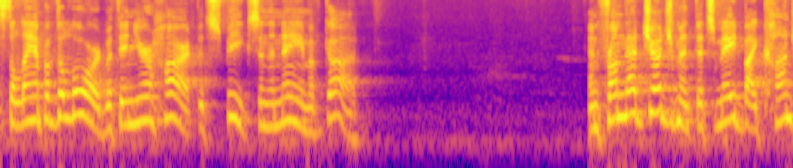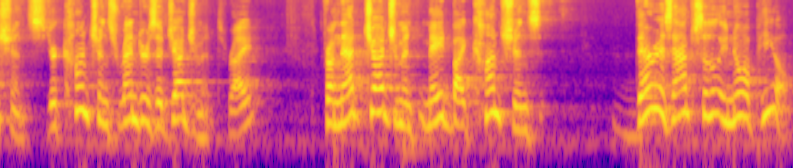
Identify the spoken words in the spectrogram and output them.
It's the lamp of the Lord within your heart that speaks in the name of God. And from that judgment that's made by conscience, your conscience renders a judgment, right? From that judgment made by conscience, there is absolutely no appeal.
